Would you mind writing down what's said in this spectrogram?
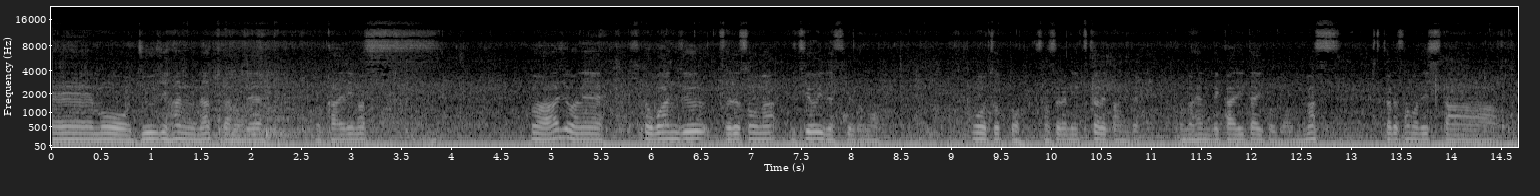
えー、もう10時半になったので帰ります。まあアジはね一晩中釣れそうな勢いですけどももうちょっとさすがに疲れたんでこの辺で帰りたいと思います。お疲れ様でした。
